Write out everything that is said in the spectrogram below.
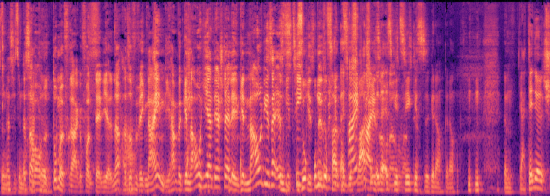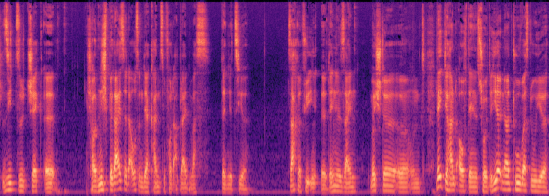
so, eine- Das, so das ist aber auch eine dumme Frage von Daniel, ne? Also von wegen, nein, die haben wir genau hier an der Stelle, in genau dieser so SGC-Kiste. umgefangen, also das war schon in der SGC-Kiste. SGC-Kiste, genau, genau. ähm, ja, Daniel sieht so Jack, äh, schaut nicht begeistert aus und der kann sofort ableiten, was denn jetzt hier Sache für ihn, äh, Daniel sein möchte äh, und legt die Hand auf Daniels Schulter. Hier, na, tu, was du hier,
